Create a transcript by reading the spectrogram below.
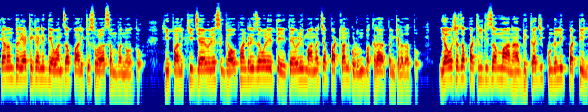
त्यानंतर या ठिकाणी देवांचा पालखी सोहळा संपन्न होतो. ही पालखी ज्यावेळेस गावफांडरीजवळ येते त्यावेळी मानाच्या पाटलांकडून बकरा अर्पण केला जातो. या वर्षाचा पाटीलकीचा मान हा भिकाजी कुंडलिक पाटील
